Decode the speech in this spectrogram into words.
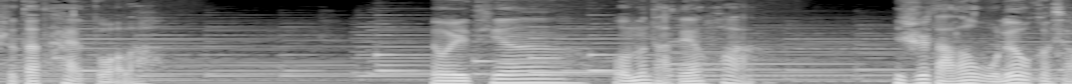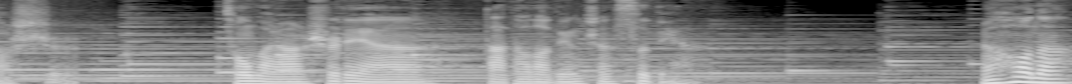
实在太多了。有一天我们打电话，一直打了五六个小时，从晚上十点打到了凌晨四点。然后呢？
